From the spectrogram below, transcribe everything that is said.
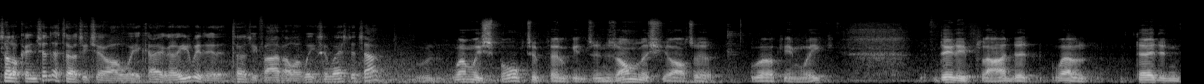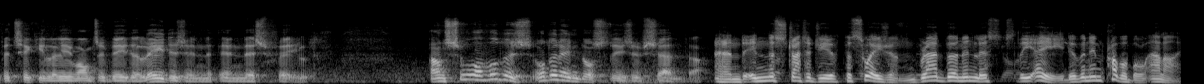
to look into the 32-hour week. I agree with you that 35-hour week's a waste of time. When we spoke to Pilkingtons on the shorter working week, they replied that, well, they didn't particularly want to be the leaders in, in this field. And so have others, other industries have said that. And in the strategy of persuasion, Bradburn enlists the aid of an improbable ally.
